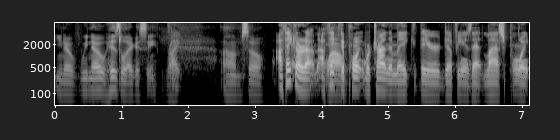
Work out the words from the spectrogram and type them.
you know we know his legacy. Right. Um, so I think our I think Wow. the point we're trying to make there, Duffey, is that last point.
